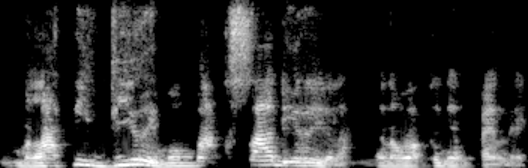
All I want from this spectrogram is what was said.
melatih diri, memaksa diri lah, karena waktunya pendek.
